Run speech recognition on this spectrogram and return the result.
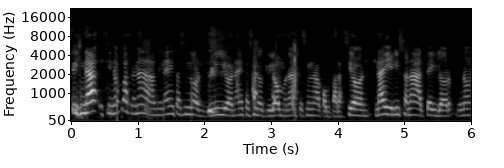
si, na- si no pasa nada, si nadie está haciendo lío, nadie está haciendo quilombo, nadie está haciendo una comparación, nadie le hizo nada a Taylor, no,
